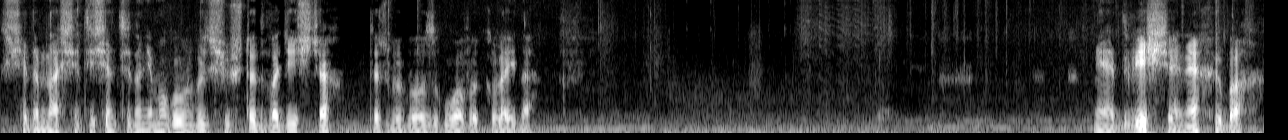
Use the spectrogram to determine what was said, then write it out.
Siedemnaście tysięcy, no nie mogłoby być już te dwadzieścia? Też by było z głowy kolejne. Nie, 200, nie? Chyba.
